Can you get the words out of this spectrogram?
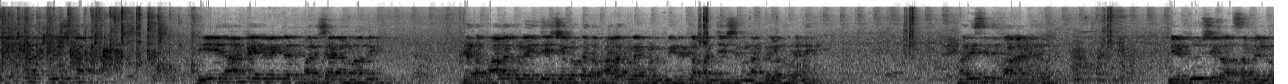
ఎక్కడ చూసినా ఏ దాకా ఎలివేటర్ పరిచయం ఉన్నది. గత పాలకులు ఏం చేసిండ్రో గత పాలకులు మీరు ఎట్లా పనిచేసిండ్రో నాకు తెలియదు కానీ పరిస్థితి బాగాలేదు. మీరు చూసిన అసెంబ్లీలో.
